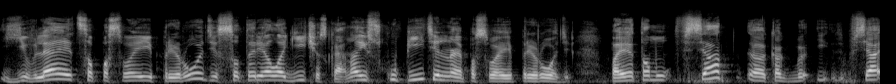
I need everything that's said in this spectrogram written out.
является по своей природе сатериологической, она искупительная по своей природе. Поэтому вся, э, как бы, вся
